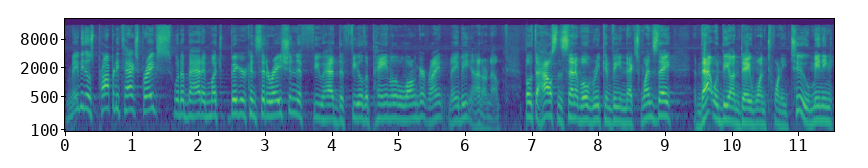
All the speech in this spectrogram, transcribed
Maybe those property tax breaks would have had a much bigger consideration if you had to feel the pain a little longer, right? Maybe, I don't know. Both the House and the Senate will reconvene next Wednesday, and that would be on day 122, meaning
